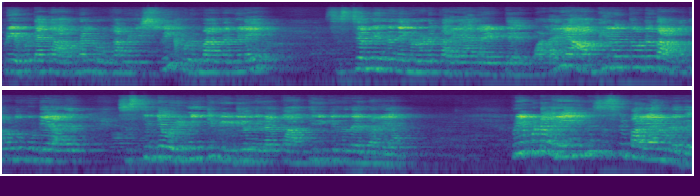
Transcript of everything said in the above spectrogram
പ്രിയപ്പെട്ട കാർമൽ റൂഹ മിനിസ്ട്രി കുടുംബാംഗങ്ങളെ സിസ്റ്റർ നിന്ന് നിങ്ങളോട് പറയാനായിട്ട് വളരെ ആഗ്രഹത്തോട് ദാഹത്തോടു കൂടിയാണ് സിസ്റ്ററിന്റെ ഒരു മിനിറ്റ് വീഡിയോ നിങ്ങൾ കാത്തിരിക്കുന്നത് എന്നറിയാം. പ്രിയപ്പെട്ടവരെ ഇന്ന് സിസ്റ്റർ പറയാനുള്ളത്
